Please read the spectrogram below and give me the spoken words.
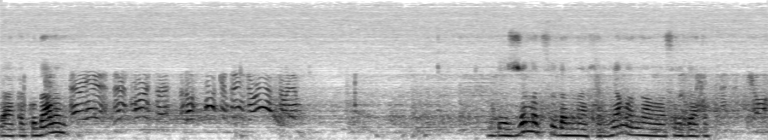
Так, а куда нам? Бежим отсюда нахер. Я манал вас, ребята. Chalk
